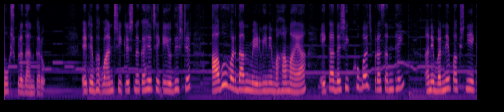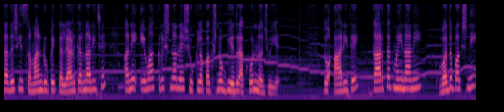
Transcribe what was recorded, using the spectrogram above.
મોક્ષ પ્રદાન કરો. એટલે ભગવાન શ્રી કૃષ્ણ કહે છે કે યુધિષ્ઠિર, આવું વરદાન મેળવીને મહામાયા એકાદશી ખૂબ જ પ્રસન્ન થઈ અને બંને પક્ષની એકાદશી સમાન રૂપે કલ્યાણ કરનારી છે અને એમાં કૃષ્ણ અને શુક્લ પક્ષનો ભેદ રાખવો ન જોઈએ. તો આ રીતે કારતક મહિનાની વધ પક્ષની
